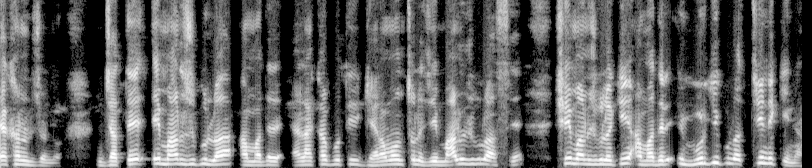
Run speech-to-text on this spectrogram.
দেখানোর জন্য। যাতে এই মানুষগুলা আমাদের এলাকার প্রতি গ্রাম অঞ্চলে যে মানুষগুলো আছে, সেই মানুষগুলো কি আমাদের এই মুরগিগুলো চেনে কিনা,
